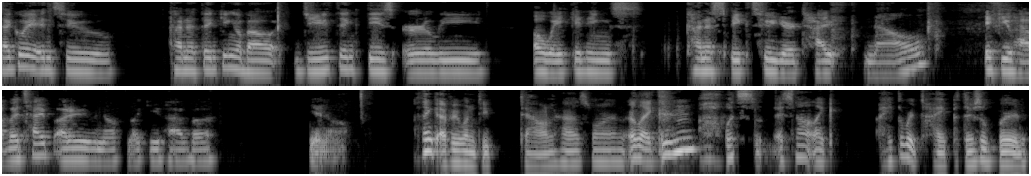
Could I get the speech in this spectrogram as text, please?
segue into kind of thinking about do you think these early awakenings kind of speak to your type now? If you have a type, I don't even know if like you have a, you know. I think everyone deep down has one, or like, Mhm. oh, what's? It's not like I hate the word type, but there's a word.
